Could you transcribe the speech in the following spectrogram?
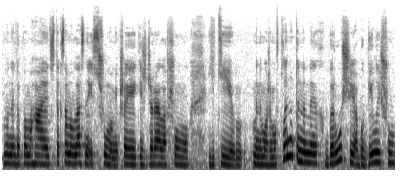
Вони допомагають так само, власне, і з шумом. Якщо є якісь джерела шуму, які ми не можемо вплинути на них, беруші або білий шум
